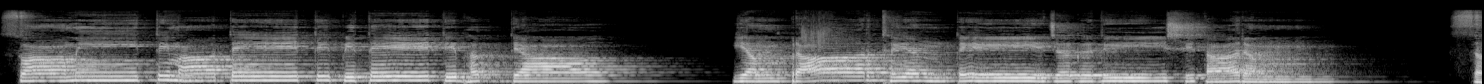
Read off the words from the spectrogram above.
स्वामीति मातेति पितेति भक्त्या। यं प्रार्थयन्ते जगदीशितारम् स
